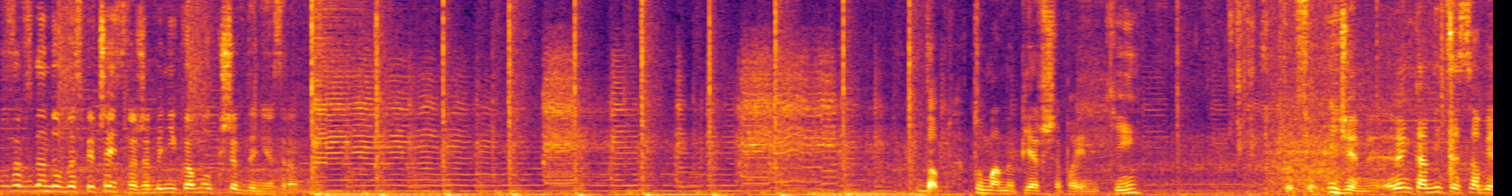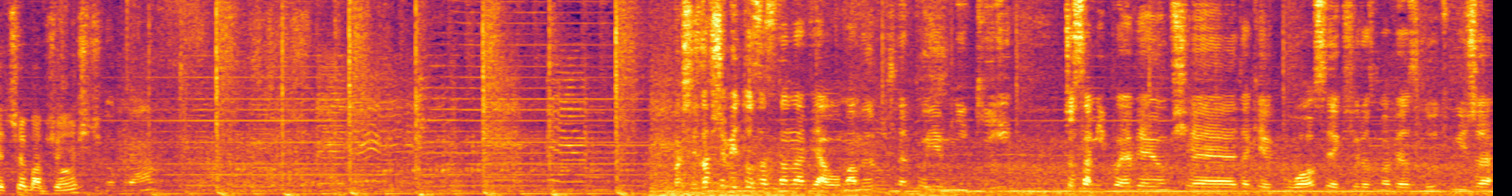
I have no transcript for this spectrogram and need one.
no, ze względów bezpieczeństwa, żeby nikomu krzywdy nie zrobić. Dobra, tu mamy pierwsze pojemniki. To co, idziemy. Rękawice sobie trzeba wziąć. Dobra. Właśnie zawsze mnie to zastanawiało. Mamy różne pojemniki. Czasami pojawiają się takie głosy, jak się rozmawia z ludźmi, że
